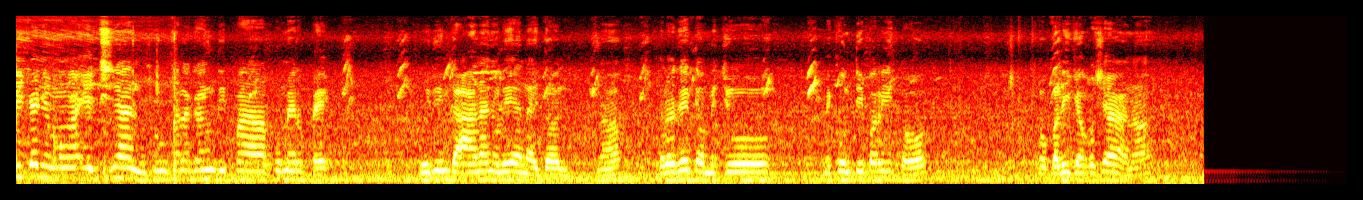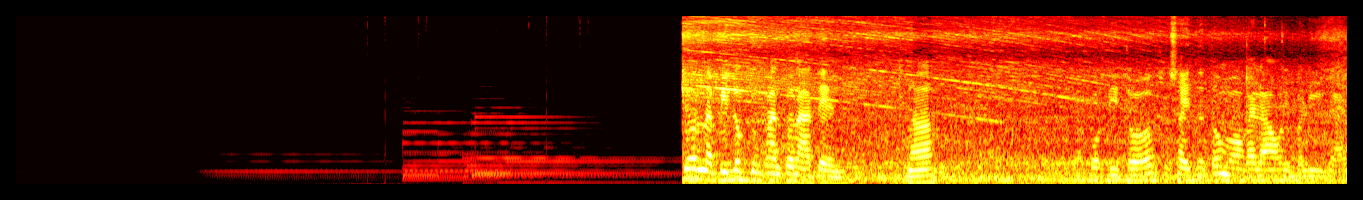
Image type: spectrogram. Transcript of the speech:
Balikan yung mga edge niyan kung talagang di pa pumerpe. Pwede yung daanan uli yan, idol. No? Pero dito, medyo may kunti pa rito. O balikan ko siya, no? Sure na bilog yung kanto natin. No? Tapos dito, sa side na to, mukhang kailangan ko ibalikan.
